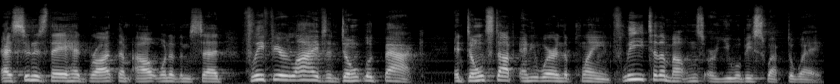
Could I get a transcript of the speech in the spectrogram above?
As soon as they had brought them out, one of them said, Flee for your lives and don't look back, and don't stop anywhere in the plain. Flee to the mountains, or you will be swept away.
